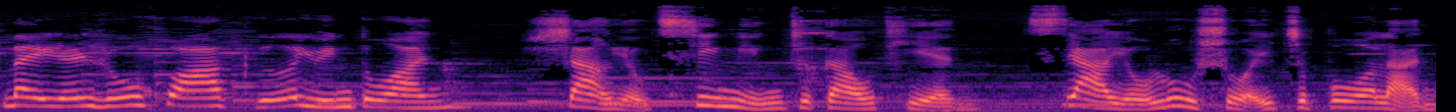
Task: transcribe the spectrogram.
美人如花隔云端，上有清明之高天，下有渌水之波澜。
